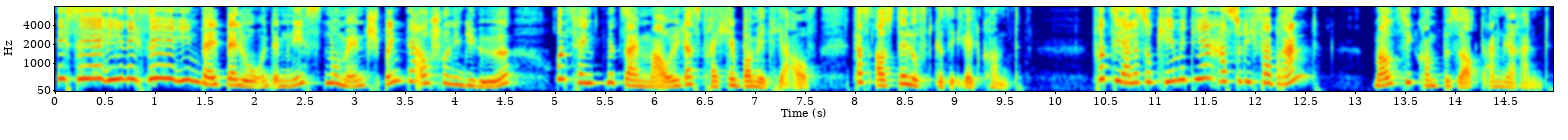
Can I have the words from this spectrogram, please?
Ich sehe ihn, ich sehe ihn, bellt Bello, und im nächsten Moment springt er auch schon in die Höhe und fängt mit seinem Maul das freche Bommeltier auf, das aus der Luft gesegelt kommt. Fritzi, alles okay mit dir? Hast du dich verbrannt? Mauzi kommt besorgt angerannt.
